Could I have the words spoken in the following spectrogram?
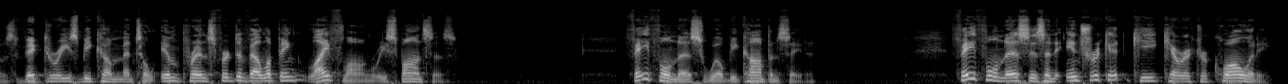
Those victories become mental imprints for developing lifelong responses. Faithfulness will be compensated. Faithfulness is an intricate key character quality,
